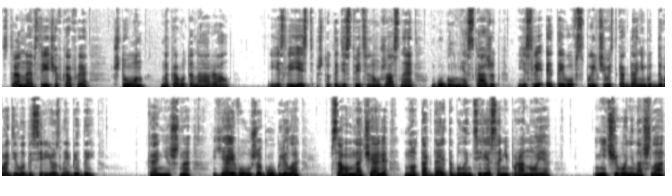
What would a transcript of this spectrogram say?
Странная встреча в кафе, что он на кого-то наорал. Если есть что-то действительно ужасное, Гугл мне скажет, если эта его вспыльчивость когда-нибудь доводила до серьезной беды. Конечно, я его уже гуглила в самом начале, но тогда это был интерес, а не паранойя. Ничего не нашла,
